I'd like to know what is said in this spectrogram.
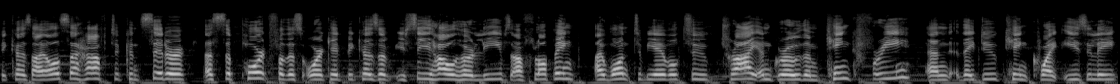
because I also have to consider a support for this orchid because of you see how her leaves are flopping? I want to be able to try and grow them kink free and they do kink quite easily.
